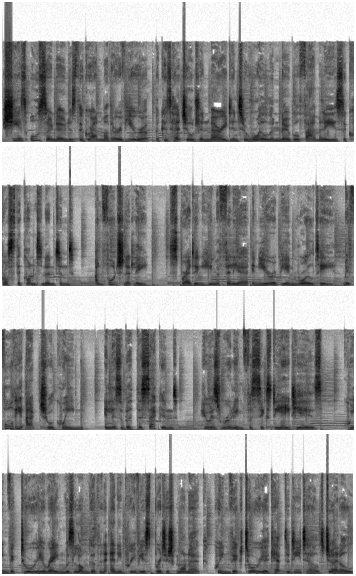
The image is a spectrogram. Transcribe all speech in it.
She is also known as the grandmother of Europe because her children married into royal and noble families across the continent and, unfortunately, spreading haemophilia in European royalty. Before the actual Queen, Elizabeth II, who is ruling for 68 years, Queen Victoria reign was longer than any previous British monarch. Queen Victoria kept a detailed journal,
